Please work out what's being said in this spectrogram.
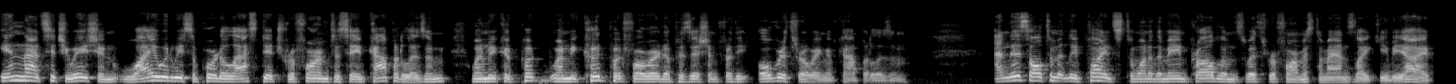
in that situation, why would we support a last ditch reform to save capitalism when we could put when we could put forward a position for the overthrowing of capitalism? And this ultimately points to one of the main problems with reformist demands like UBI.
